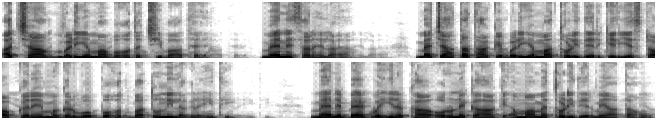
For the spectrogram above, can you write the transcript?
अच्छा बड़ी अम्मा, बहुत अच्छी बात है। मैंने सर हिलाया। मैं चाहता था कि बड़ी अम्मा थोड़ी देर के लिए स्टॉप करें, मगर वो बहुत बातूनी लग रही थी। मैंने बैग वहीं रखा और उन्हें कहा कि, अम्मा, मैं थोड़ी देर में आता हूँ।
